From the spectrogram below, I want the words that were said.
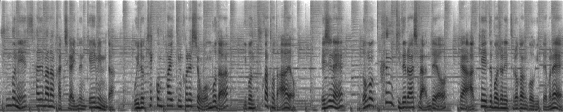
충분히 살만한 가치가 있는 게임입니다. 오히려 캡콤 파이팅 컬렉션 1보다 이번 2가 더 나아요. 대신에 너무 큰 기대를 하시면 안 돼요. 그냥 아케이드 버전이 들어간 거기 때문에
